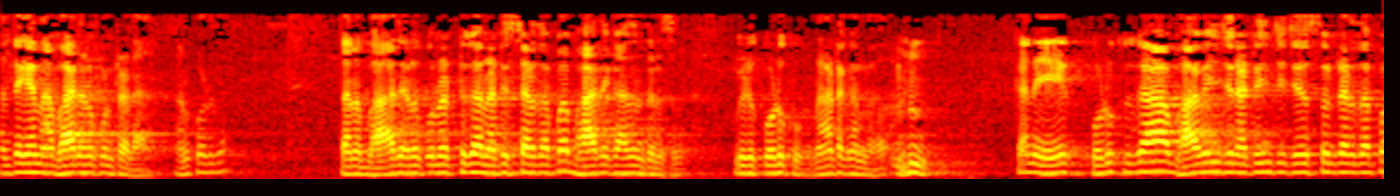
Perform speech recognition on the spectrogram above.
అంతేగాని నా భార్య అనుకుంటాడా? అనుకోడుగా. తన భార్య అనుకున్నట్టుగా నటిస్తాడు తప్ప భార్య కాదని తెలుసు. వీడు కొడుకు నాటకంలో. కానీ కొడుకుగా భావించి నటించి చేస్తుంటాడు తప్ప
